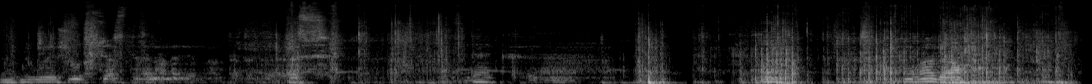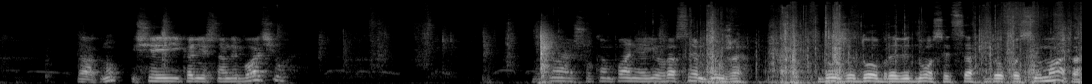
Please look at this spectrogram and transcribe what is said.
Так, думаю, що ця сторона, наверное, вот раз. Так. Угадав. Так, ну, ще її, звісно, не бачив. Знаю, що компанія Євросем дуже, дуже добре відноситься до посімата.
